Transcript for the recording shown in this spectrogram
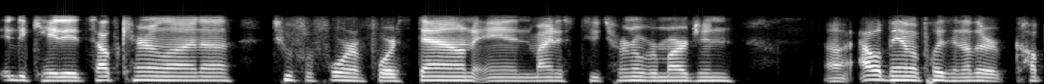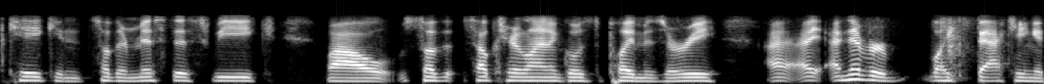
indicated. South Carolina two for four on fourth down and minus two turnover margin. Uh, Alabama plays another cupcake in Southern Miss this week, while South, South Carolina goes to play Missouri. I, I, I never like backing a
